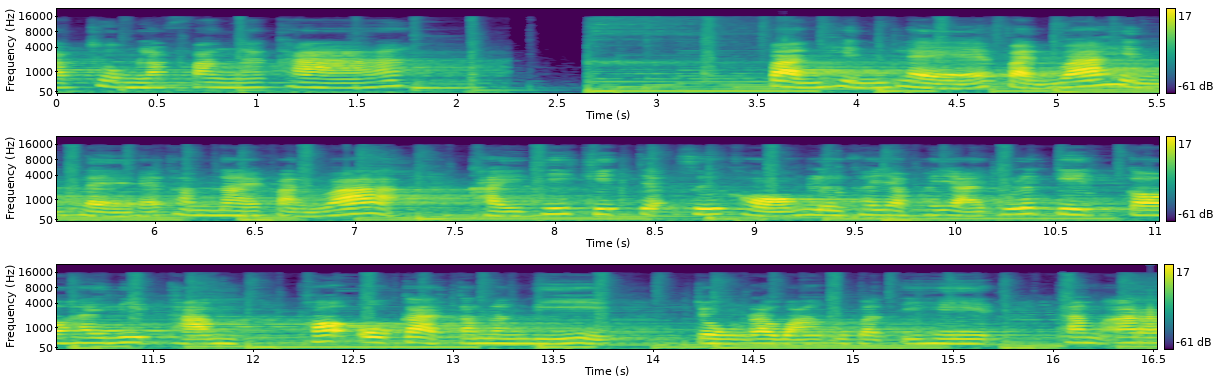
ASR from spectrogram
รับชมรับฟังนะคะ ฝันเห็นแผล ฝันว่าเห็นแผลทำนายฝันว่าใครที่คิดจะซื้อของหรือขยับขยายธุรกิจก็ให้รีบทำเพราะโอกาสกำลังดี จงระวังอุบัติเหตุทำอะไร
